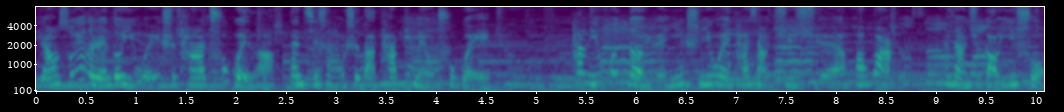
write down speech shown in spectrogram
然后所有的人都以为是他出轨了，但其实不是的，他并没有出轨。他离婚的原因是因为他想去学画画，他想去搞艺术，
